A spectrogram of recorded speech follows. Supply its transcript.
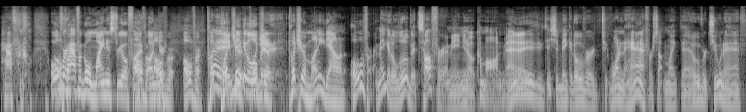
half a goal. Over, Over. half a goal minus 305. over, under. over, over. Put, Hey, put make your, it a little put bit- Your, put your money down on over. Make it a little bit tougher. I mean, you know, come on, man. They should make it over two, one and a half or something like that. Over two and a half.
